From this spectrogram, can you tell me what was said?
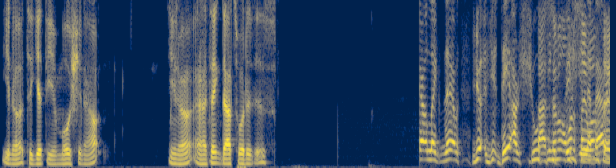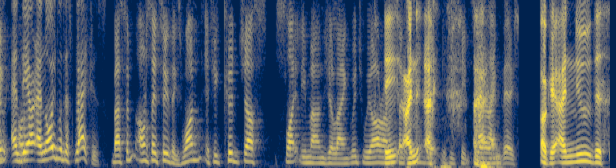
you know, to get the emotion out you know, and I think that's what it is. They're like they're you, you, they are shooting Bassem, fish in a barrel, and they are annoyed with the splashes. Bassem, I want to say two things. One, if you could just slightly manage your language, we are on I, I, if you keep swearing. Very... Okay, I knew this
